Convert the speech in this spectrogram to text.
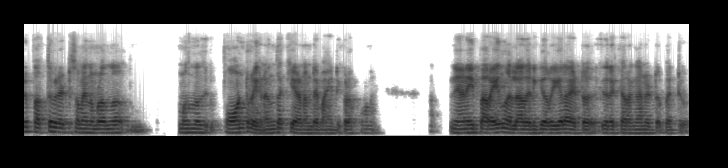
ഒരു പത്ത് മിനിറ്റ് സമയം നമ്മളൊന്ന് നമ്മളൊന്ന് പോണ്ടർ ചെയ്യണം. എന്തൊക്കെയാണ് എന്റെ മൈൻഡിൽ കൂടെ പോണത് ഞാൻ ഈ പറയുന്നതല്ലാതെ എനിക്ക് റിയൽ ആയിട്ട് ഇതിലൊക്കെ ഇറങ്ങാനായിട്ട് പറ്റുമോ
